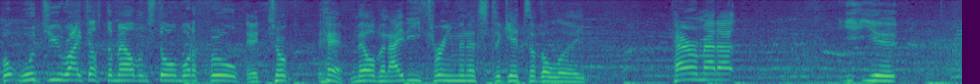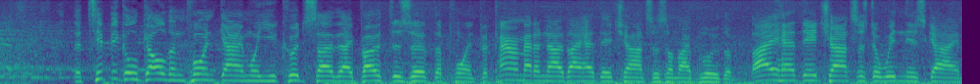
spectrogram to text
but would you write off the Melbourne Storm? What a fool. It took yeah, Melbourne 83 minutes to get to the lead. Parramatta you the typical golden point game where you could say they both deserved the point, but Parramatta know they had their chances and they blew them. They had their chances to win this game.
